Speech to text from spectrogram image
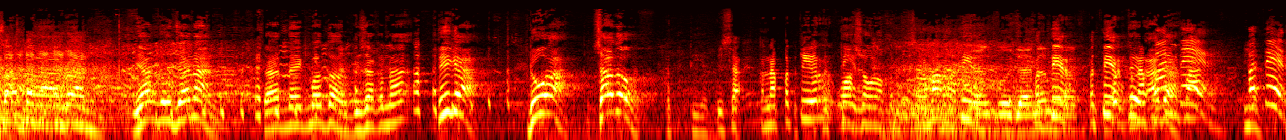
Sabaran. Yang kehujanan saat naik motor bisa kena tiga, dua, satu. Bisa kena petir. Wah, Solo. Yang kehujanan. petir, petir. Petir ada. Petir. Petir.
